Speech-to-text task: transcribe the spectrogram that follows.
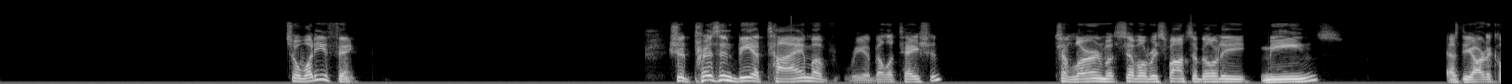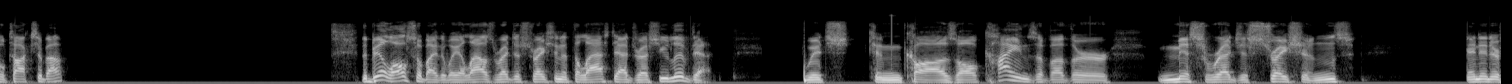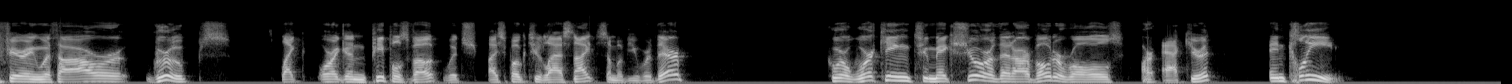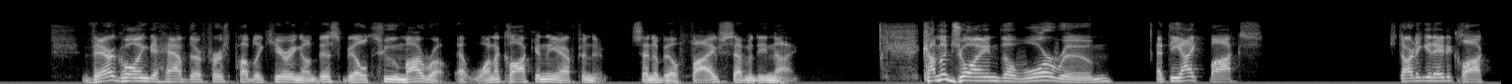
So, what do you think? Should prison be a time of rehabilitation to learn what civil responsibility means, as the article talks about? The bill also, by the way, allows registration at the last address you lived at which can cause all kinds of other misregistrations and interfering with our groups like Oregon People's Vote, which I spoke to last night. Some of you were there, who are working to make sure that our voter rolls are accurate and clean. They're going to have their first public hearing on this bill tomorrow at 1 o'clock in the afternoon. Senate Bill 579. Come and join the war room at the Ike Box starting at 8 o'clock.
